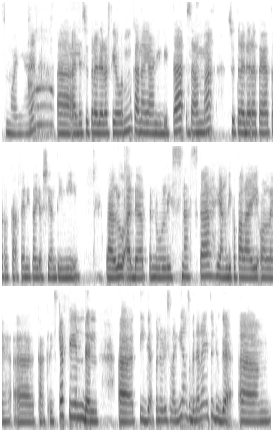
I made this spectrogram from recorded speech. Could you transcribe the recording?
semuanya. Oh, okay. uh, ada sutradara film Kanaya Anindita sama sutradara teater Kak Venita Yoshiantini. lalu ada penulis naskah yang dikepalai oleh uh, Kak Chris Kevin dan uh, tiga penulis lagi yang sebenarnya itu juga um,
